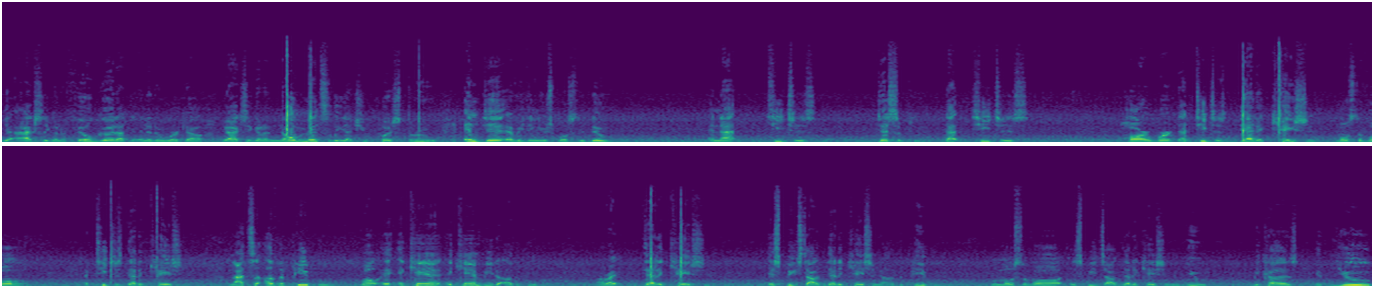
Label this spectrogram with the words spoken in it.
You're actually gonna feel good at the end of the workout. You're actually gonna know mentally that you pushed through and did everything you're supposed to do. And that teaches discipline. That teaches hard work. That teaches dedication, most of all. That teaches dedication. Not to other people. Well, it, it can it can be to other people. All right? Dedication. It speaks out dedication to other people, but most of all, it speaks out dedication to you. Because if you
